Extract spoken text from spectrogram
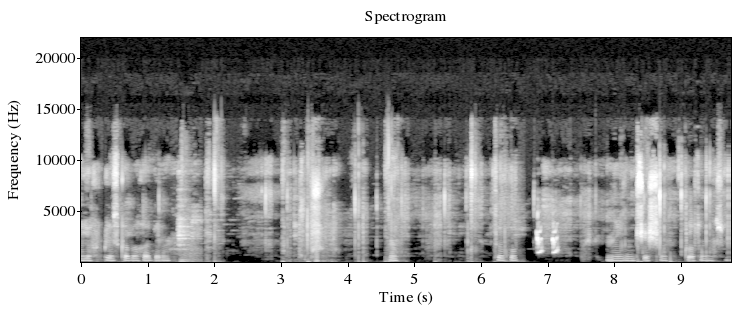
Yok biraz edelim. Heh. Takıp. Neymiş eşim. Kurtulmasın.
